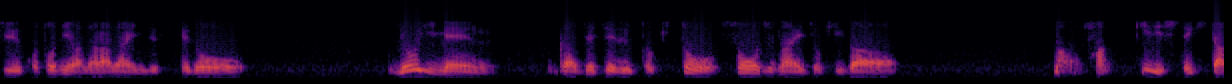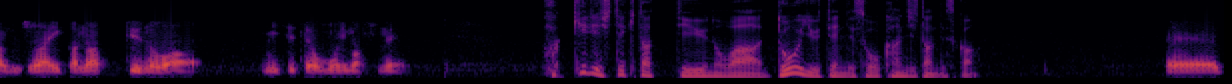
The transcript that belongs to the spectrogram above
ていうことにはならないんですけど良い面が出てる時とそうじゃない時が、まあ、はっきりしてきたんじゃないかなっていうのは見てて思いますね。はっきりしてきたっていうのはどういう点でそう感じたんですか？えーっ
